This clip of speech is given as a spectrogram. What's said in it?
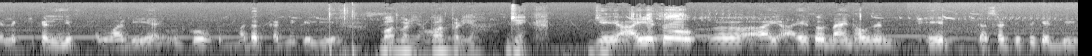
इलेक्ट्रिकल लिफ्ट लगवा दी है उनको मदद करने के लिए। बहुत बढ़िया बहुत बढ़िया। जी। ये I S O I S O nine thousand eight का सर्टिफिकेट भी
